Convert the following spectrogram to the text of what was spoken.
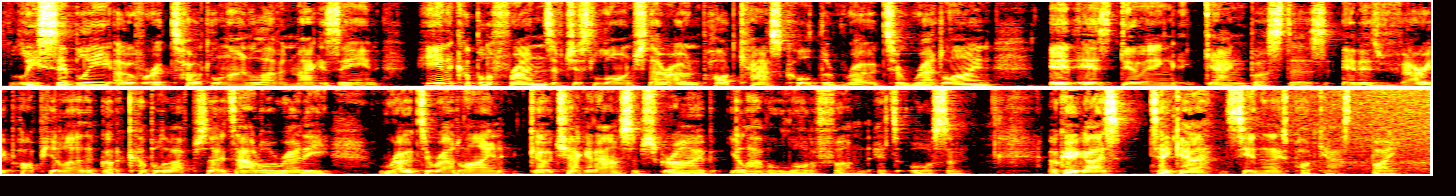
Lee Sibley over at Total 911 magazine, he and a couple of friends have just launched their own podcast called The Road to Redline. It is doing gangbusters. It is very popular. They've got a couple of episodes out already. Road to Redline, go check it out, subscribe. You'll have a lot of fun. It's awesome. Okay, guys, take care. See you in the next podcast. Bye.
